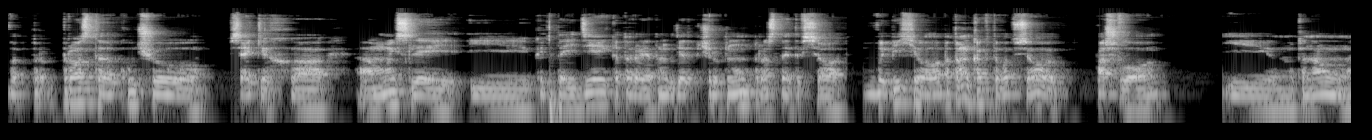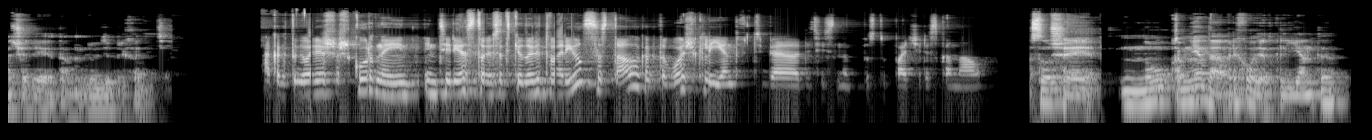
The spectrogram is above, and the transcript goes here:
вот просто кучу всяких э, а, мыслей и каких-то идей, которые я там где-то почерпнул, просто это все выпихивал, а потом как-то вот все пошло, и на канал начали там люди приходить. А как ты говоришь, шкурный интерес твой все-таки удовлетворился, стало как-то больше клиентов у тебя действительно поступать через канал? Слушай, ну, ко мне, да, приходят клиенты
